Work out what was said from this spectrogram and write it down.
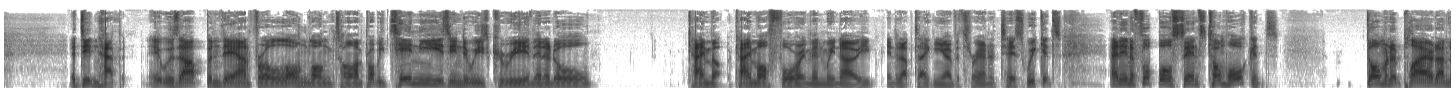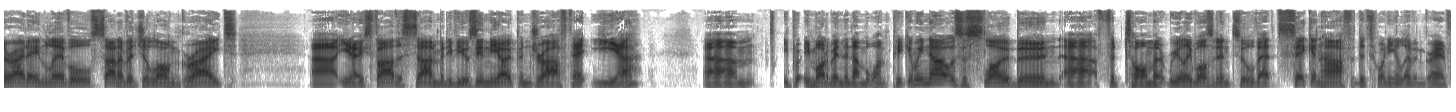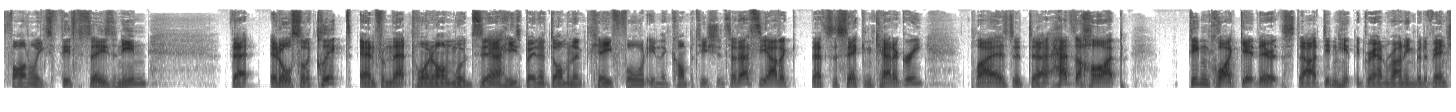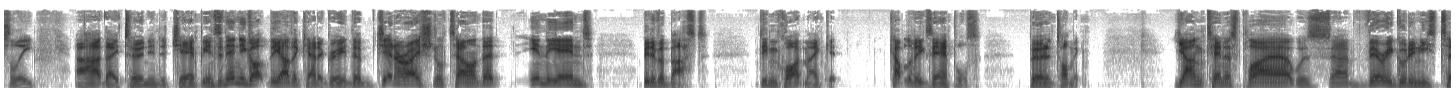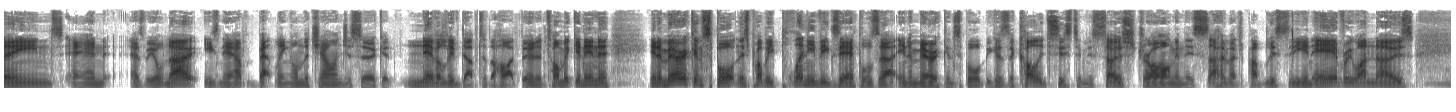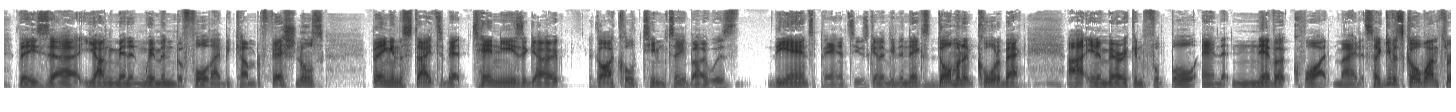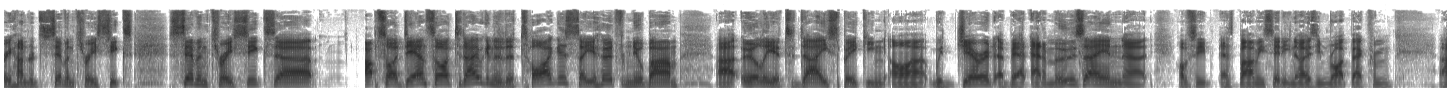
It didn't happen. It was up and down for a long, long time. Probably 10 years into his career, then it all came, came off for him, and we know he ended up taking over 300 Test wickets. And in a football sense, Tom Hawkins. Dominant player at under 18 level, son of a Geelong great. Uh, you know, his father's son, but if he was in the open draft that year, um, he, he, might have been the number one pick. And we know it was a slow burn uh, for Tom. It really wasn't until that second half of the 2011 grand final, his fifth season in, that it all sort of clicked. And from that point onwards, uh, he's been a dominant key forward in the competition. So that's the other, that's the second category. Players that uh, had the hype, didn't quite get there at the start, didn't hit the ground running, but eventually uh, they turned into champions. And then you got the other category, the generational talent that, in the end, bit of a bust didn't quite make it. Couple of examples. Bernard Tomic. Young tennis player, was uh, very good in his teens, and as we all know, he's now battling on the challenger circuit. Never lived up to the hype, Bernard Tomic. And in a, in American sport, and there's probably plenty of examples uh, in American sport because the college system is so strong and there's so much publicity, and everyone knows these uh, young men and women before they become professionals. Being in the States about 10 years ago, a guy called Tim Tebow was the ants pants. He was going to be the next dominant quarterback uh, in American football and never quite made it. So give us a call 1300 736 736. Uh, upside downside today, we're going to do the Tigers. So you heard from Neil Balme uh, earlier today speaking uh, with Gerard about Adam Yze. And uh, obviously, as Barmy said, he knows him right back from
